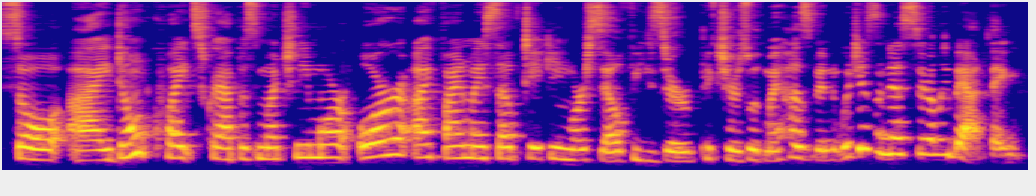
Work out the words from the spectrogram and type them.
So I don't quite scrap as much anymore, or I find myself taking more selfies or pictures with my husband, which isn't necessarily a bad thing.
